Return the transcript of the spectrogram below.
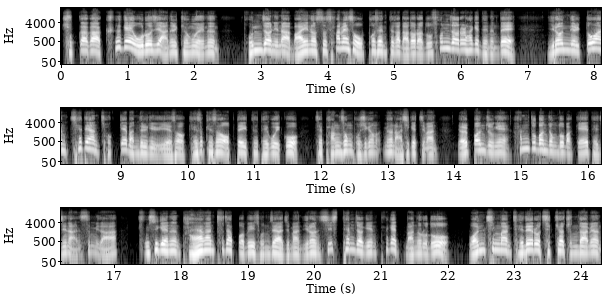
주가가 크게 오르지 않을 경우에는 본전이나 마이너스 3에서 5%가 나더라도 손절을 하게 되는데 이런 일 또한 최대한 적게 만들기 위해서 계속해서 업데이트 되고 있고 제 방송 보시면 아시겠지만 10번 중에 한두 번 정도밖에 되지는 않습니다. 주식에는 다양한 투자법이 존재하지만 이런 시스템적인 타겟만으로도 원칙만 제대로 지켜준다면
